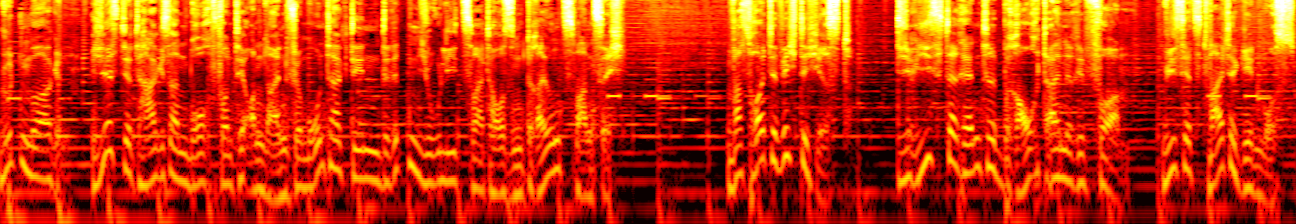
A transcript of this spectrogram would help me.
Guten Morgen. Hier ist der Tagesanbruch von T-Online für Montag, den 3. Juli 2023. Was heute wichtig ist. Die Riester-Rente braucht eine Reform. Wie es jetzt weitergehen muss.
